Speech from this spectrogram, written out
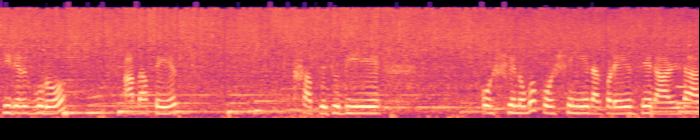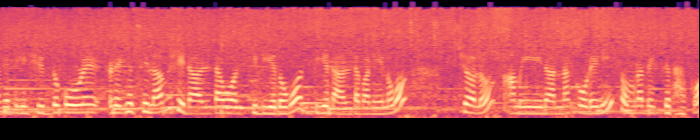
জিরের গুঁড়ো, আদা পেস্ট সব কিছু দিয়ে কষিয়ে নেব, কষিয়ে নিয়ে তারপরে যে ডালটা আগে থেকে সিদ্ধ করে রেখেছিলাম, সেই ডালটাও আর কি দিয়ে দেবো, দিয়ে ডালটা বানিয়ে নেব। চলো, আমি রান্না করে নিই, তোমরা দেখতে থাকো।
